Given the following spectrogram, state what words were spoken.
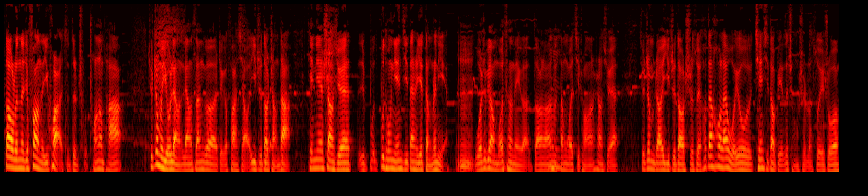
到了那就放在一块儿，就在床床上爬，就这么有两两三个这个发小，一直到长大，天天上学不不同年级，但是也等着你。嗯，我是比较磨蹭那个，早上等我起床上学，就这么着一直到十岁。后但后来我又迁徙到别的城市了，所以说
